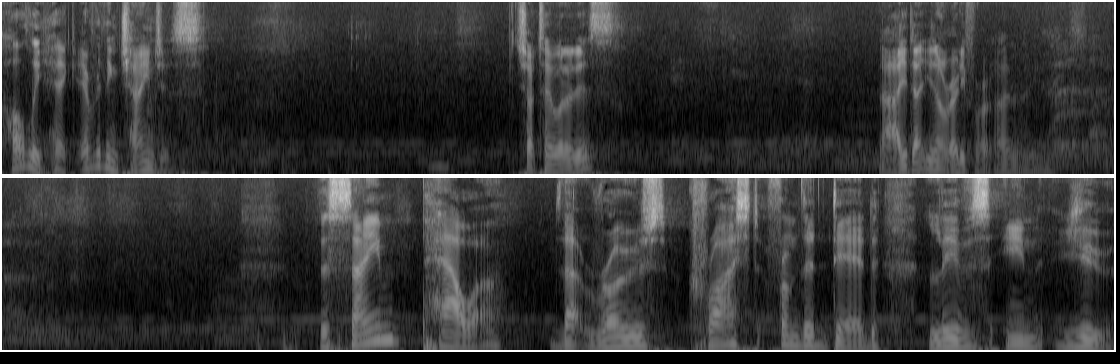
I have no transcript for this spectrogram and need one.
holy heck, everything changes. Shall I tell you what it is? Nah, you don't, you're not ready for it. The same power that rose Christ from the dead lives in you.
